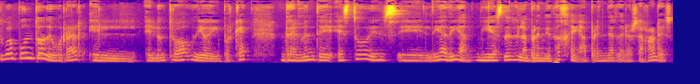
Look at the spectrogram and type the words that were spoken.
estuve a punto de borrar el, otro audio y ¿por qué? Realmente esto es el día a día y es desde el aprendizaje, aprender de los errores.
